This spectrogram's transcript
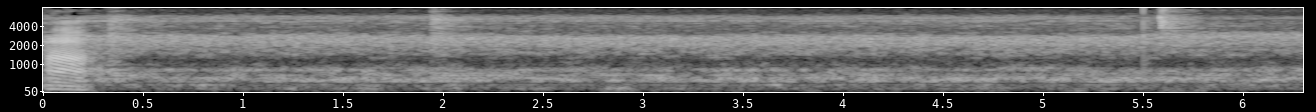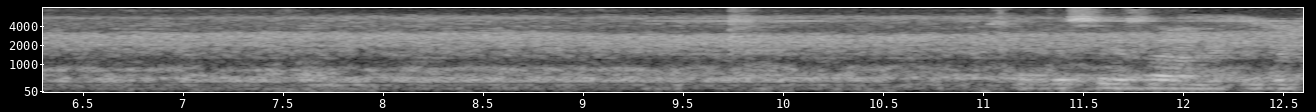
हाँ this is uh, a little bit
